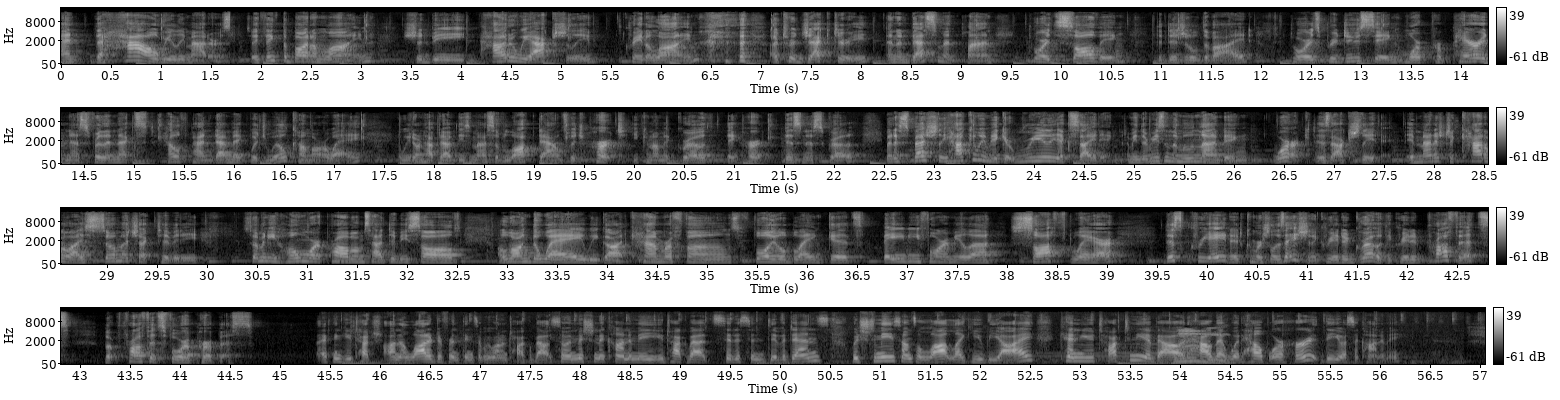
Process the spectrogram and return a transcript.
And the how really matters. So I think the bottom line should be how do we actually create a line, a trajectory, an investment plan towards solving the digital divide, towards producing more preparedness for the next health pandemic, which will come our way. We don't have to have these massive lockdowns, which hurt economic growth, they hurt business growth. But especially, how can we make it really exciting? I mean, the reason the moon landing worked is actually it managed to catalyze so much activity so many homework problems had to be solved. Along the way, we got camera phones, foil blankets, baby formula, software. This created commercialization, it created growth, it created profits, but profits for a purpose. I think you touched on a lot of different things that we want to talk about. So in mission economy, you talk about citizen dividends, which to me sounds a lot like UBI. Can you talk to me about mm. how that would help or hurt the US economy?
